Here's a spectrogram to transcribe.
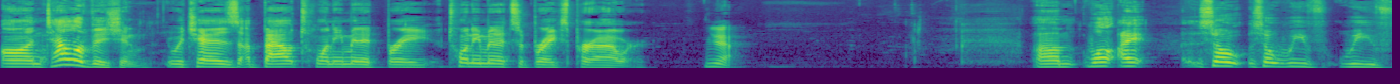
on television, which has about 20 minute break 20 minutes of breaks per hour. yeah. Um, well, I so so we've we've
